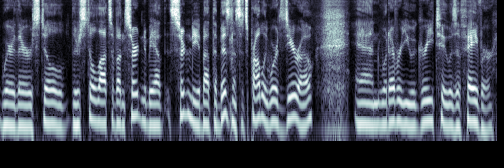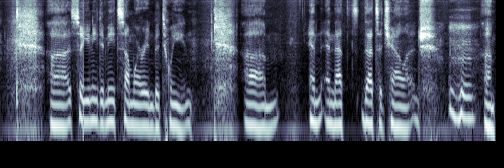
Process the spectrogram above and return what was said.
where there's still there's still lots of uncertainty about certainty about the business it's probably worth zero and whatever you agree to is a favor uh, so you need to meet somewhere in between um, and and that's that's a challenge. Mm-hmm. Um,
